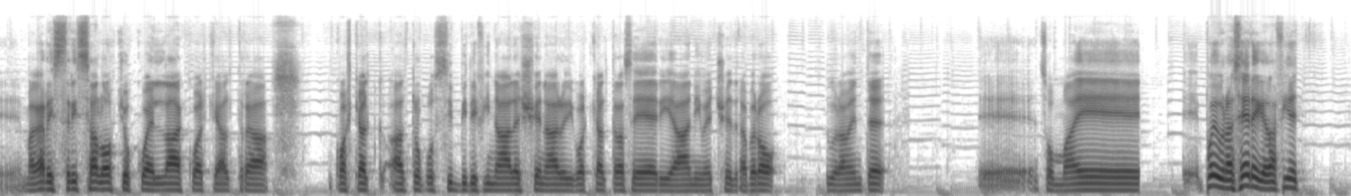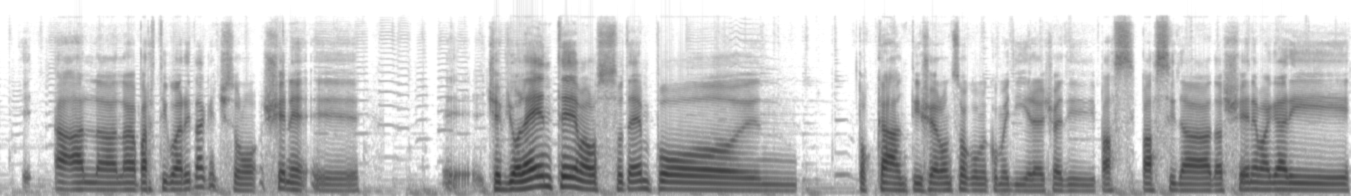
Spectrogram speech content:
e magari strizza l'occhio qua e là a qualche altra qualche altro possibile finale, scenario di qualche altra serie, anime, eccetera, però sicuramente eh, insomma, è... è... poi è una serie che alla fine ha la, la particolarità che ci sono scene eh, eh, cioè violente, ma allo stesso tempo ehm, toccanti, cioè non so come, come dire, cioè di passi, passi da, da, scene magari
